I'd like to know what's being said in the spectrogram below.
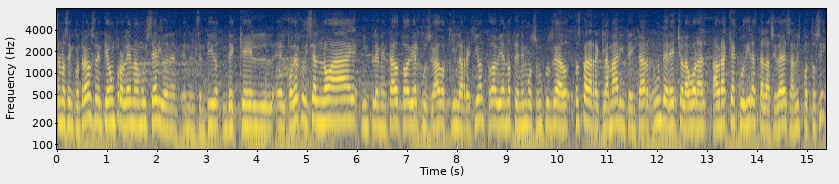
Nos encontramos frente a un problema muy serio en el, en el sentido de que el, el, Poder Judicial no ha implementado todavía el juzgado aquí en la región, todavía no tenemos un juzgado, entonces para reclamar, intentar un derecho laboral, habrá que acudir hasta la ciudad de San Luis Potosí.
